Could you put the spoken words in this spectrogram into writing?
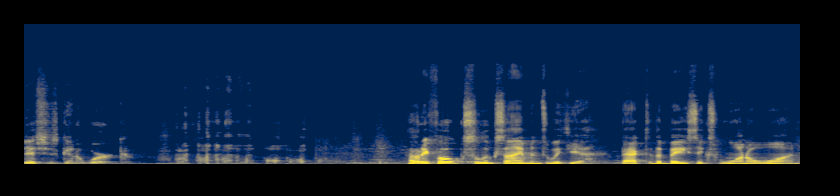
This is gonna work. Howdy folks, Luke Simons with you. Back to the Basics 101.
